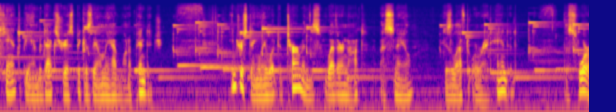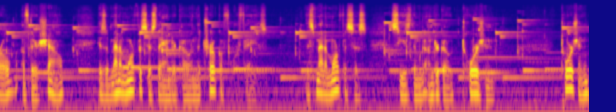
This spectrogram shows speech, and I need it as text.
can't be ambidextrous because they only have one appendage. Interestingly, what determines whether or not a snail is left or right handed, the swirl of their shell, is a metamorphosis they undergo in the trochophore phase. This metamorphosis sees them undergo torsion. Torsion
